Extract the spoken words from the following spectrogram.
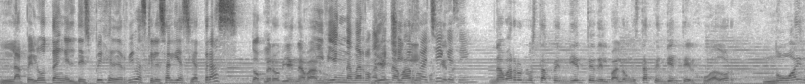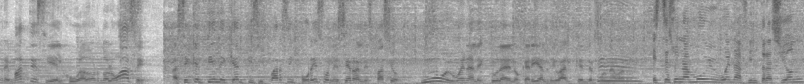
La pelota en el despeje de Rivas que le sale hacia atrás. No, pero bien Navarro. Y bien Navarro bien Navarro, Navarro no está pendiente del balón, está pendiente del jugador. No hay remate si el jugador no lo hace. Así que él tiene que anticiparse y por eso le cierra el espacio. Muy buena lectura de lo que haría el rival Kenderson mm. Navarro. Esta es una muy buena filtración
